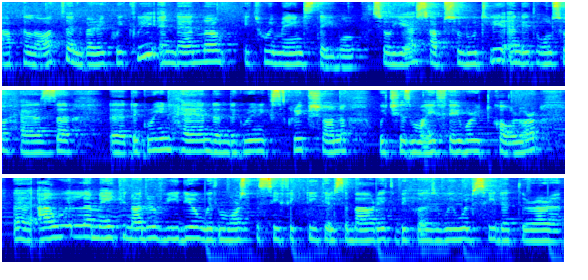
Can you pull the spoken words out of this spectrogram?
up a lot and very quickly and then uh, it remained stable. So yes absolutely and it also has uh, the green hand and the green inscription which is my favorite color. Uh, I will uh, make another video with more specific details about it because we will see that there are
